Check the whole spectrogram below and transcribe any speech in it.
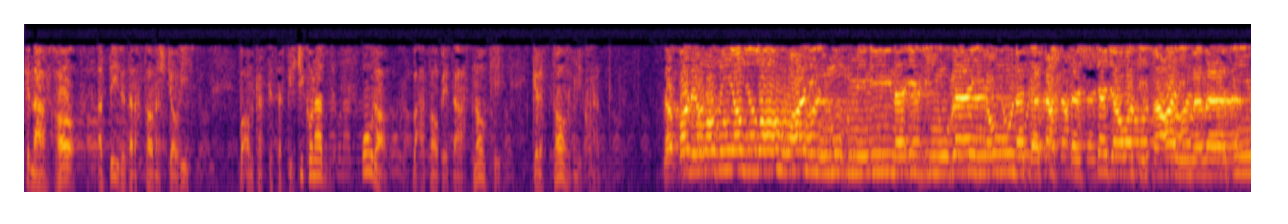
که نهرها از زیر درختانش جاری. و آن کس که سرپیچی کند او را به عذاب دردناکی گرفتار می کند لقد رضي الله عن المؤمنين إذ يبايعونك تحت الشجرة فعلم ما في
